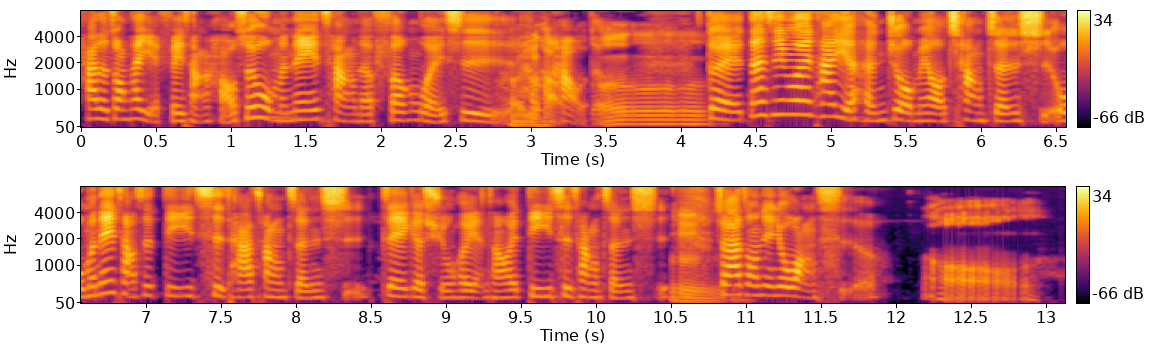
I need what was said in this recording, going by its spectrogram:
他的状态也非常好，所以我们那一场的氛围是很好的，很好，对。但是因为他也很久没有唱真实，我们那一场是第一次他唱真实，这一个巡回演唱会第一次唱真实，嗯，所以他中间就忘词了，哦。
